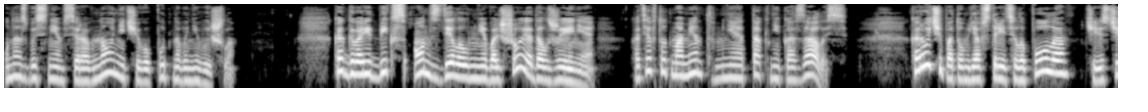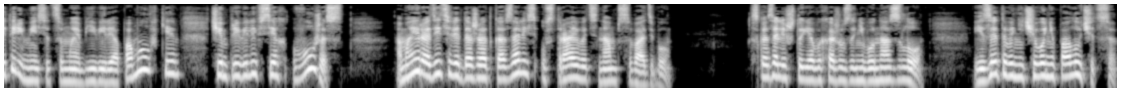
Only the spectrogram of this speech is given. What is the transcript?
У нас бы с ним все равно ничего путного не вышло. Как говорит Бикс, он сделал мне большое одолжение, хотя в тот момент мне так не казалось. Короче, потом я встретила Пола, через четыре месяца мы объявили о помолвке, чем привели всех в ужас — а мои родители даже отказались устраивать нам свадьбу. Сказали, что я выхожу за него на зло, и из этого ничего не получится,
